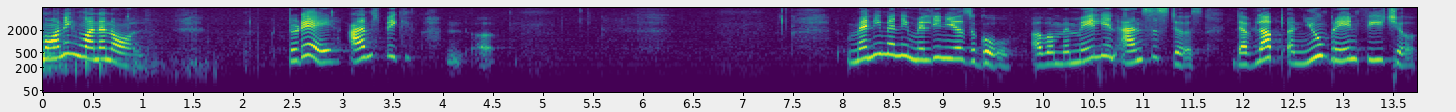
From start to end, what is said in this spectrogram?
morning, one and all. Today, I am speaking. Uh, many, many million years ago, our mammalian ancestors developed a new brain feature,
